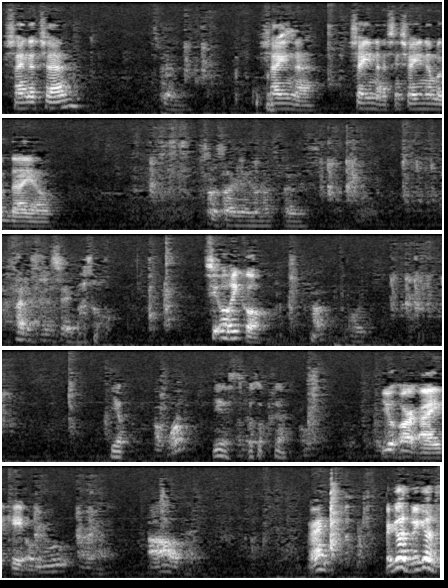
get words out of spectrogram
Shaina Chan, Shaina. Shaina, si Shaina Magdayaw. So sorry, I don't have spells. Paano sila say? Si Oriko. Yep. what? Yes, pasok siya. U-R-I-K-O. Ah, okay. Alright. We're good, we're good.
